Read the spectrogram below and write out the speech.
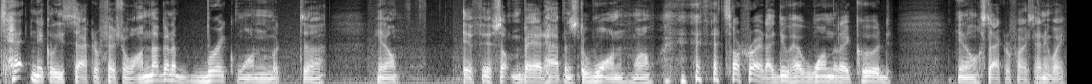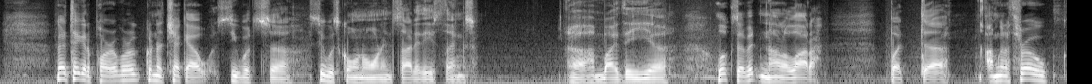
technically sacrificial I'm not gonna break one but uh, you know if, if something bad happens to one well that's all right I do have one that I could you know sacrifice anyway I'm gonna take it apart we're gonna check out see what's uh, see what's going on inside of these things uh, by the uh, looks of it, not a lot of. But uh, I'm to throw a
